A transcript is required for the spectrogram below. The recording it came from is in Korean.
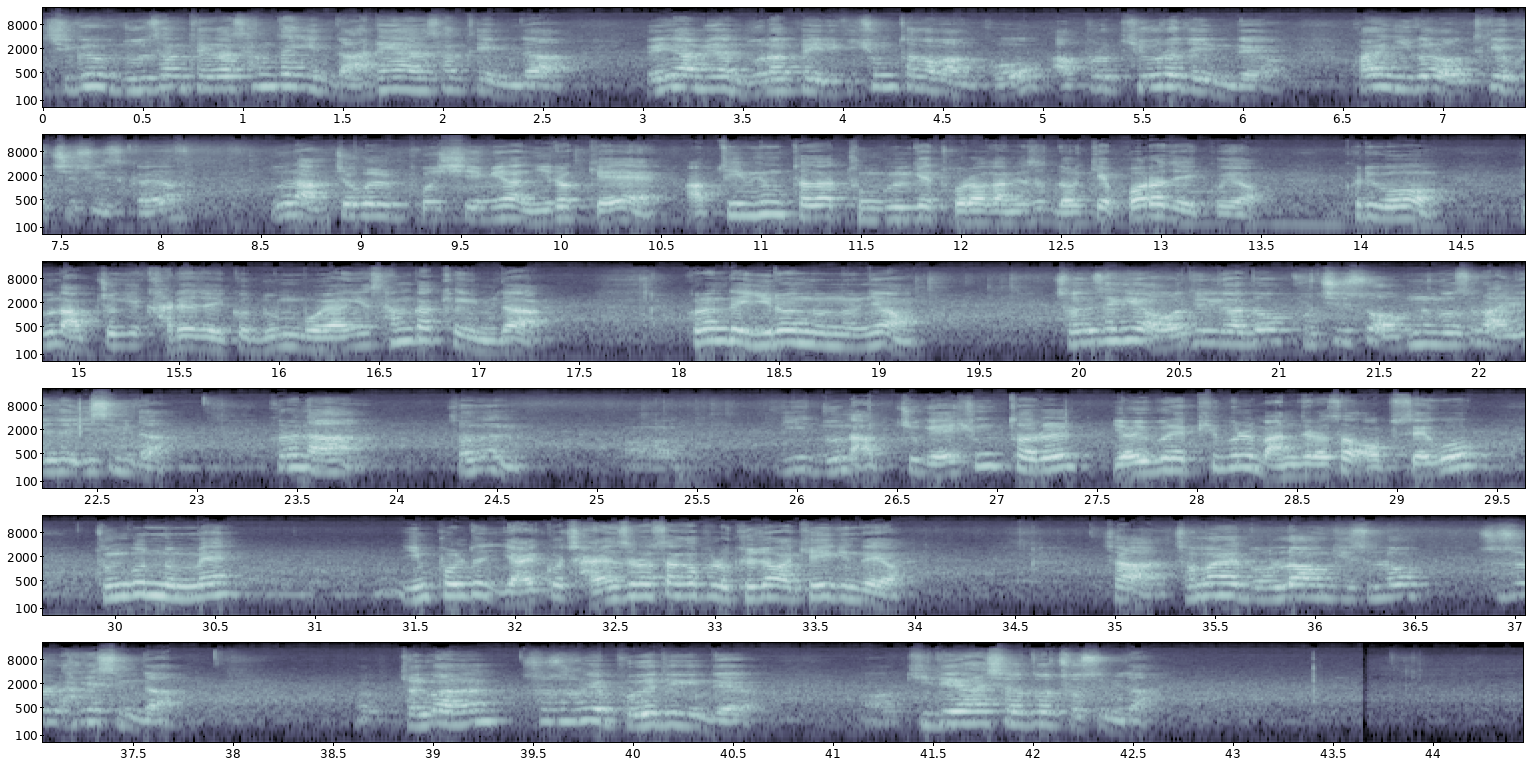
지금 눈 상태가 상당히 난해한 상태입니다. 왜냐하면 눈앞에 이렇게 흉터가 많고 앞으로 기울어져 있는데요. 과연 이걸 어떻게 고칠 수 있을까요? 눈 앞쪽을 보시면 이렇게 앞팀 흉터가 둥글게 돌아가면서 넓게 벌어져 있고요. 그리고 눈 앞쪽이 가려져 있고 눈 모양이 삼각형입니다. 그런데 이런 눈은요. 전 세계 어딜 가도 고칠 수 없는 것으로 알려져 있습니다. 그러나 저는 어, 이눈 앞쪽에 흉터를 여유분의 피부를 만들어서 없애고 둥근 눈매 인폴드 얇고 자연스러운 쌍꺼풀로 교정할 계획인데요. 자, 저만의 놀라운 기술로 수술을 하겠습니다. 어, 결과는 수술 후에 보여드리긴데요. 어, 기대하셔도 좋습니다.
